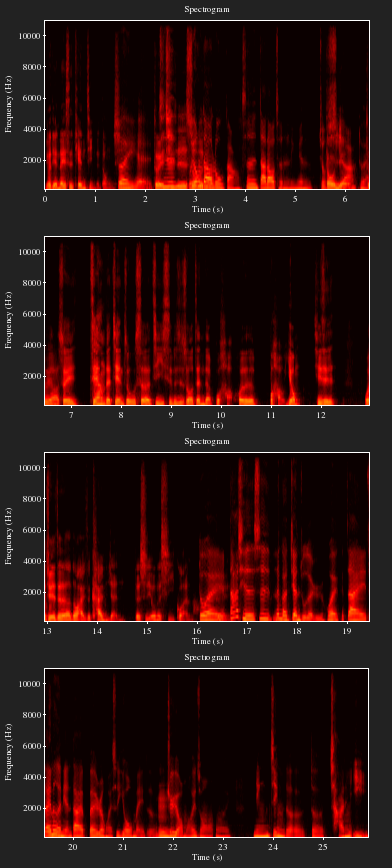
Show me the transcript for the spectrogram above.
有点类似天井的东西。对耶，对，其实不用到鹿港，甚至大道城里面就都有。对对啊，所以这样的建筑设计是不是说真的不好，或者不好用？其实我觉得这个都还是看人。的使用的习惯嘛，对，它其实是那个建筑的语汇，在在那个年代被认为是优美的，具有某一种嗯宁静的的禅意，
